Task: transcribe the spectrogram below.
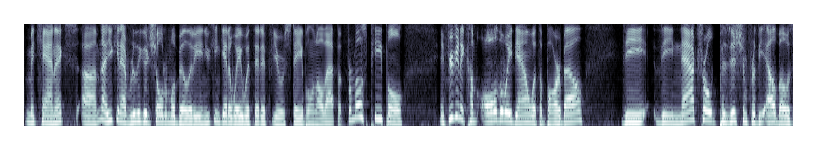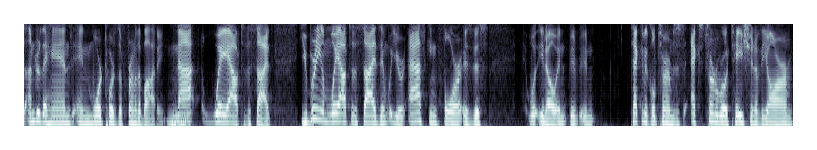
mechanics. Um, now you can have really good shoulder mobility, and you can get away with it if you're stable and all that. But for most people, if you're going to come all the way down with a barbell, the the natural position for the elbow is under the hands and more towards the front of the body, Mm-hmm. not way out to the sides. You bring them way out to the sides, and what you're asking for is this, you know, in, in, technical terms, this external rotation of the arm,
